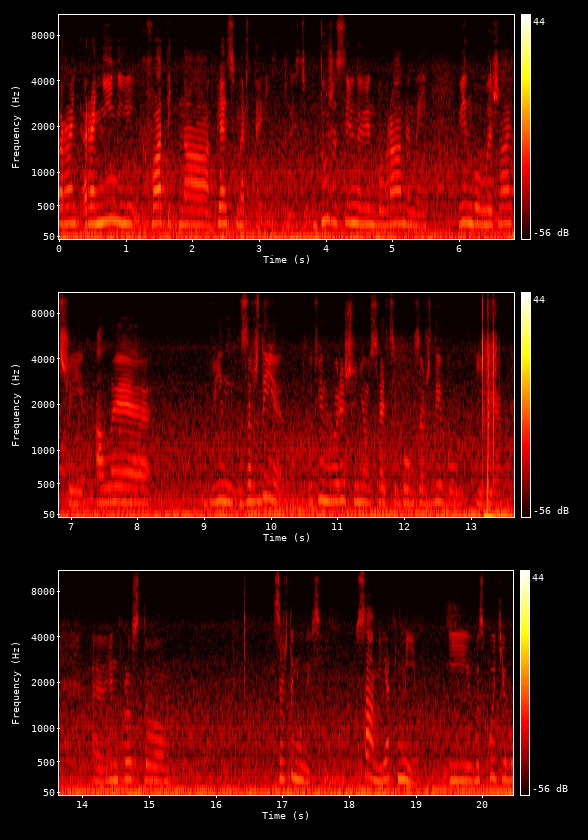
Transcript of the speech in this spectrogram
ран- ранінь хватить на 5 смертей. Тобто дуже сильно він був ранений, він був лежачий, але він завжди, от він говорить, що у нього в серці Бог завжди був, і е, він просто завжди молився сам, як міг. І Господь його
